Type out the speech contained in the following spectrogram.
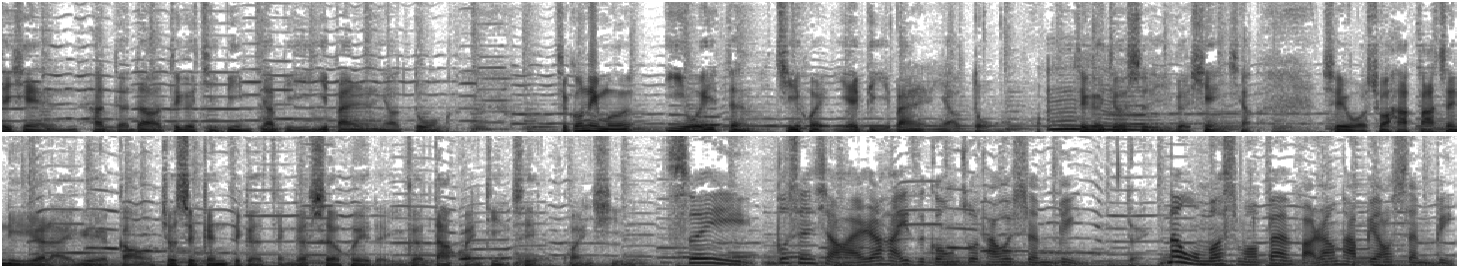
这些人，他得到这个疾病要比一般人要多，子宫内膜异位症机会也比一般人要多。这个就是一个现象，所以我说它发生率越来越高，就是跟这个整个社会的一个大环境是有关系的。所以不生小孩，让他一直工作，他会生病。对，那我们有什么办法让他不要生病？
